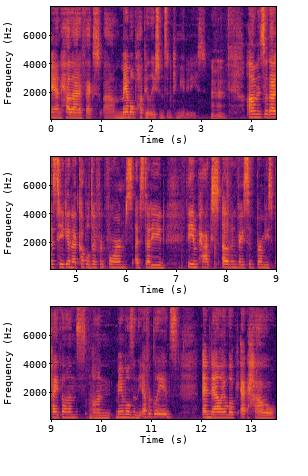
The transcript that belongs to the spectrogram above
and how that affects um, mammal populations and communities. Mm-hmm. Um, and so that has taken a couple different forms. I've studied the impacts of invasive Burmese pythons on mammals in the Everglades, and now I look at how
